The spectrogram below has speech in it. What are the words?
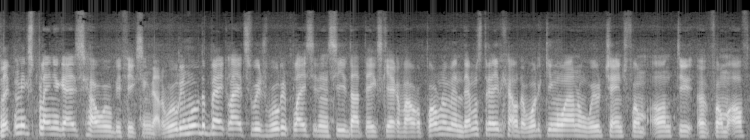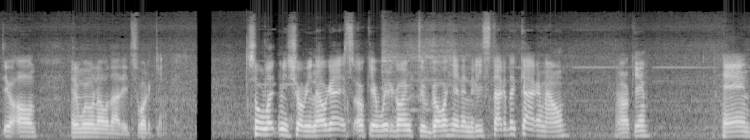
let me explain you guys how we'll be fixing that. We'll remove the brake light switch, we'll replace it and see if that takes care of our problem and demonstrate how the working one will change from on to uh, from off to on and we'll know that it's working. So let me show you now guys. Okay, we're going to go ahead and restart the car now. Okay. And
